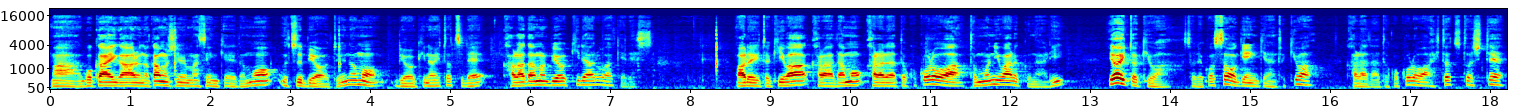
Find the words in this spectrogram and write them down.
まあ誤解があるのかもしれませんけれどもうつ病というのも病気の一つで体の病気であるわけです。悪い時は体も体と心は共に悪くなり良い時はそれこそ元気な時は体と心は一つとして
